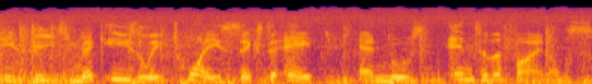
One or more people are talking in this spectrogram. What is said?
He beats Mik easily 26 to 8 and moves into the finals.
